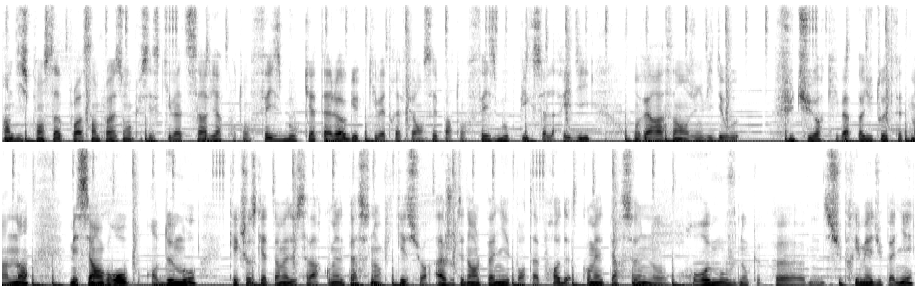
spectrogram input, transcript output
indispensable pour la simple raison que c'est ce qui va te servir pour ton Facebook catalogue, qui va être référencé par ton Facebook Pixel ID. On verra ça dans une vidéo future qui va pas du tout être faite maintenant, mais c'est en gros, en deux mots, quelque chose qui va te permettre de savoir combien de personnes ont cliqué sur ajouter dans le panier pour ta prod, combien de personnes ont remove, donc euh, supprimé du panier,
